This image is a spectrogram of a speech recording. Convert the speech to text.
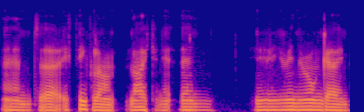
And uh, if people aren't liking it, then you're in the wrong game.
